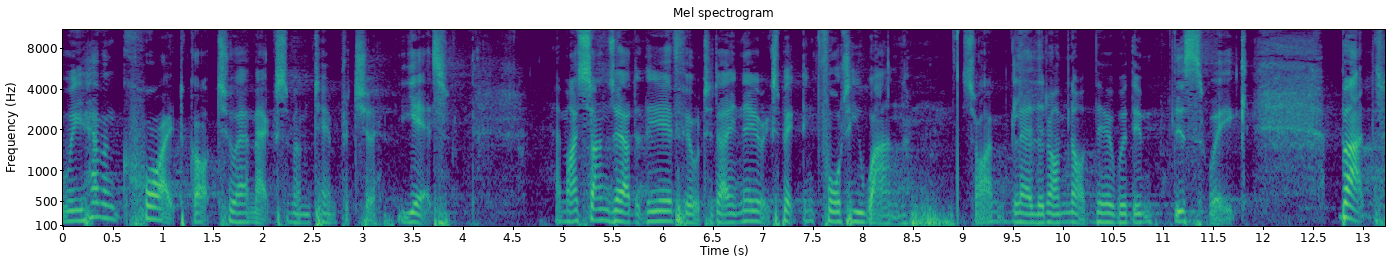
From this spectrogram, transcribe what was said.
we haven't quite got to our maximum temperature yet. And my son's out at the airfield today and they're expecting 41. So I'm glad that I'm not there with him this week. But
